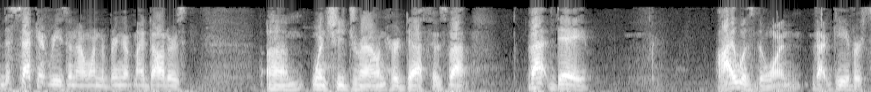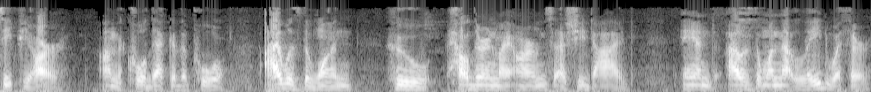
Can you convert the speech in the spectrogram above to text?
The second reason I wanted to bring up my daughter's, um, when she drowned, her death, is that that day, I was the one that gave her CPR on the cool deck of the pool. I was the one who held her in my arms as she died. And I was the one that laid with her,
